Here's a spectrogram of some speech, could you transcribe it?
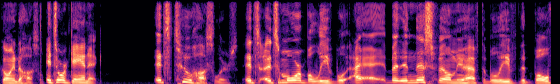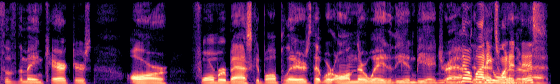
going to hustle. It's organic. It's two hustlers. It's it's more believable. I, I, but in this film, you have to believe that both of the main characters are former basketball players that were on their way to the NBA draft. Nobody wanted this. at.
